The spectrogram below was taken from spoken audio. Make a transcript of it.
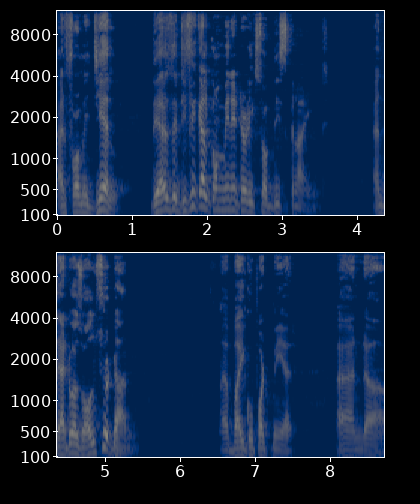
and form a gel. There is a difficult combinatorics of this kind and that was also done uh, by Goeppert Mayer and uh,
